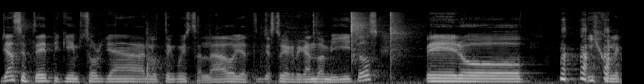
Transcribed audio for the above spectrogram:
Ya acepté Epic Game Store, ya lo tengo instalado, ya, ya estoy agregando amiguitos, pero... Híjole,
